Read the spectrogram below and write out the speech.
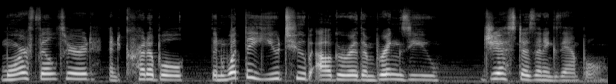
more filtered and credible than what the YouTube algorithm brings you just as an example.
